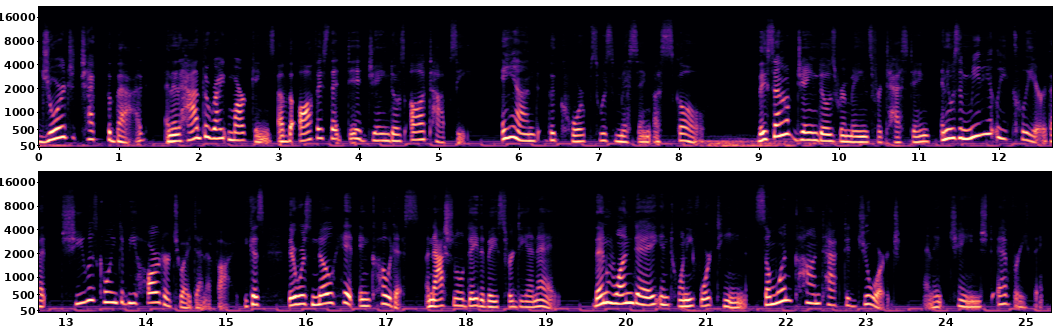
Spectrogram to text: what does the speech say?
George checked the bag, and it had the right markings of the office that did Jane Doe's autopsy. And the corpse was missing a skull. They sent off Jane Doe's remains for testing, and it was immediately clear that she was going to be harder to identify because there was no hit in CODIS, a national database for DNA. Then one day in 2014, someone contacted George, and it changed everything.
